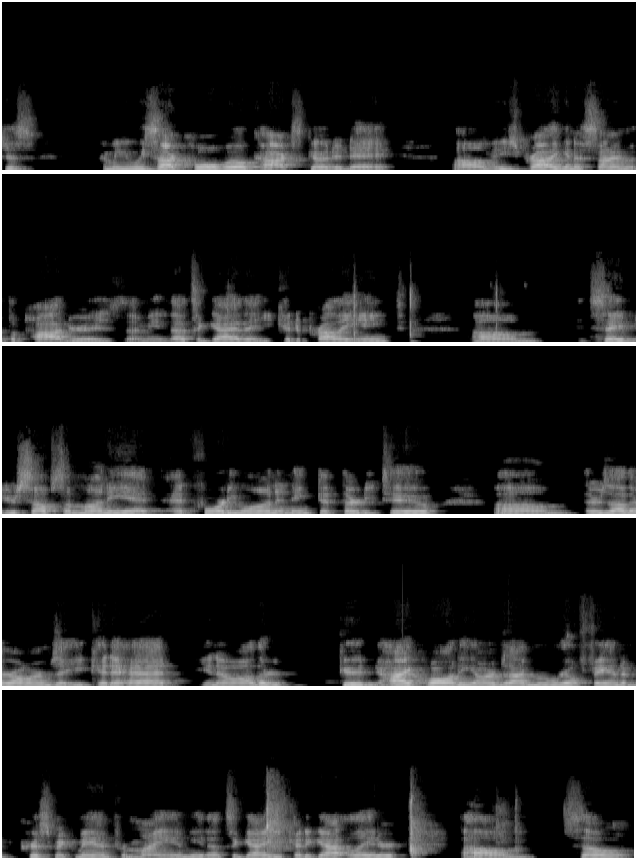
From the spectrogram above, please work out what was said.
just, I mean, we saw Cole Wilcox go today. Um, he's probably going to sign with the Padres. I mean, that's a guy that you could have probably inked, um, saved yourself some money at, at 41 and inked at 32. Um, there's other arms that you could have had, you know, other good high quality arms. I'm a real fan of Chris McMahon from Miami. That's a guy you could have got later. Um, so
